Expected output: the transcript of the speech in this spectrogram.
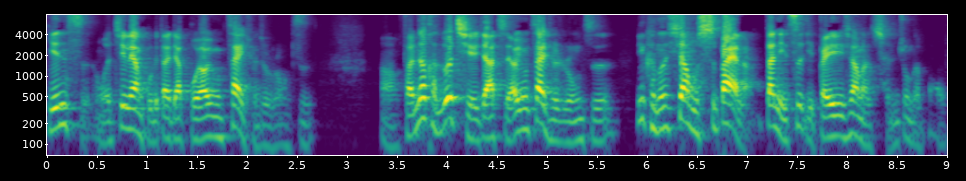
因此我尽量鼓励大家不要用债权做融资，啊，反正很多企业家只要用债权融资，你可能项目失败了，但你自己背上了沉重的包袱，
